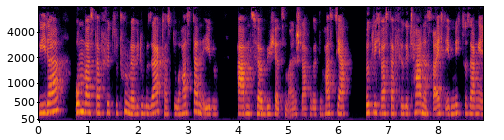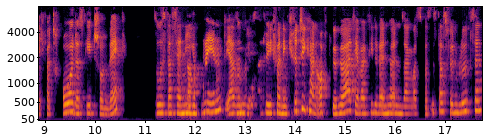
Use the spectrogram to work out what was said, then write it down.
wieder, um was dafür zu tun. Weil wie du gesagt hast, du hast dann eben abends Hörbücher zum Einschlafen gehört. Du hast ja wirklich was dafür getan. Es reicht eben nicht zu sagen, ja, ich vertraue, das geht schon weg. So ist das ja nie ja. gemeint. Ja, so wird es natürlich von den Kritikern oft gehört, ja, weil viele werden hören und sagen, was, was ist das für ein Blödsinn?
